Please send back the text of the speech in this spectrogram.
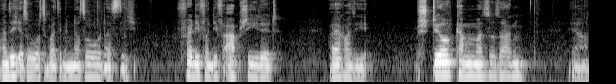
An sich, also zum Beispiel noch so, dass sich Freddy von dir verabschiedet, weil er quasi stirbt, kann man mal so sagen. Ja.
